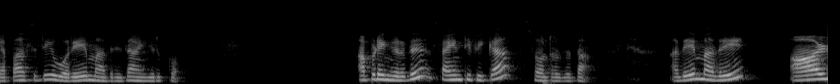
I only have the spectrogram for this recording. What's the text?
கெப்பாசிட்டி ஒரே மாதிரி தான் இருக்கும். அப்படிங்கிறது சயின்டிஃபிக்காக சொல்கிறது தான் அதே மாதிரி ஆழ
